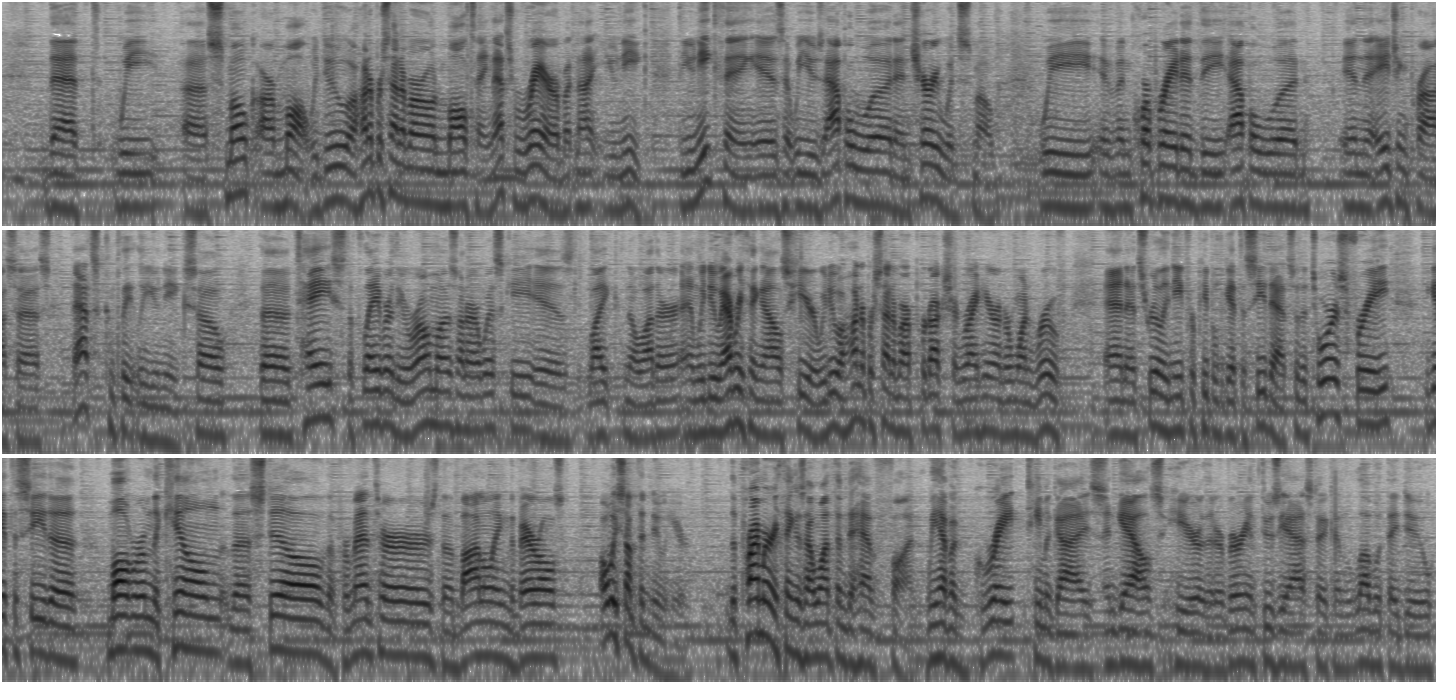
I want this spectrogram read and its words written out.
that we uh, smoke our malt. We do 100% of our own malting. That's rare but not unique. The unique thing is that we use applewood and cherrywood smoke. We have incorporated the applewood in the aging process. That's completely unique. So the taste, the flavor, the aromas on our whiskey is like no other, and we do everything else here. We do 100% of our production right here under one roof, and it's really neat for people to get to see that. So the tour is free. You get to see the malt room, the kiln, the still, the fermenters, the bottling, the barrels. Always something new here. The primary thing is I want them to have fun. We have a great team of guys and gals here that are very enthusiastic and love what they do.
